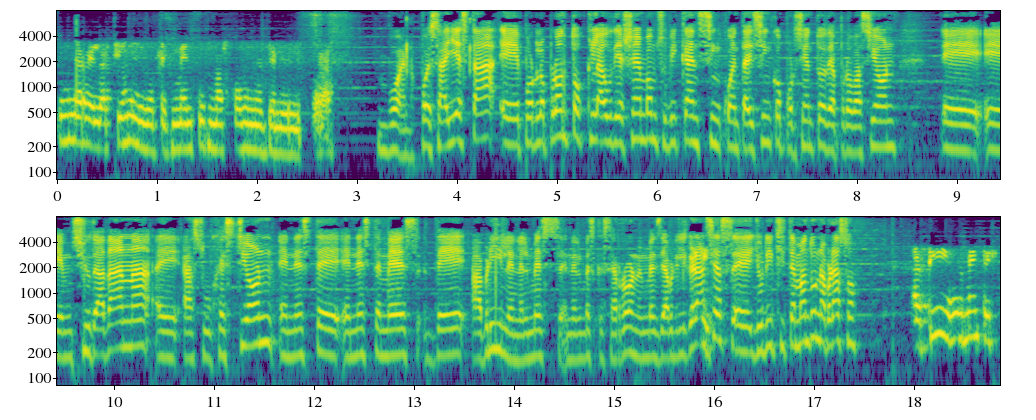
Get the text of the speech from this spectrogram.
una relación en los segmentos más jóvenes del electorado. Bueno, pues ahí está. Eh, por lo pronto, Claudia Sheinbaum se ubica en 55% de aprobación eh, ciudadana eh, a su gestión en este en este mes de abril, en el mes en el mes que cerró, en el mes de abril. Gracias, sí. Yuritsi. Te mando un abrazo. A ti igualmente.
